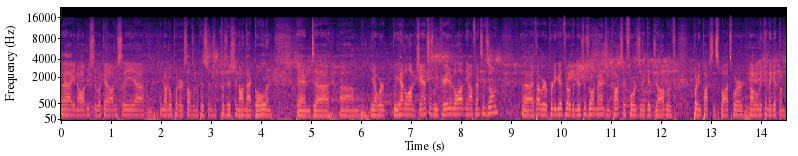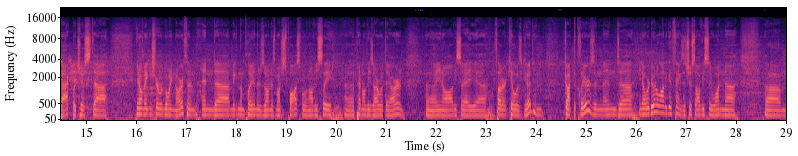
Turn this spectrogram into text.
uh, you know, obviously look at. Obviously, uh, you know, don't put ourselves in a position, on that goal, and and uh, um, you know, we we had a lot of chances. We created a lot in the offensive zone. Uh, I thought we were pretty good throughout the neutral zone managing pucks. Our forwards did a good job of putting pucks in spots where not only can they get them back, but just uh, you know making sure we're going north and and uh, making them play in their zone as much as possible. And obviously, penalties are what they are. And you know, obviously, I thought our kill was good and got the clears. And and you know, we're doing a lot of good things. It's just obviously one um,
